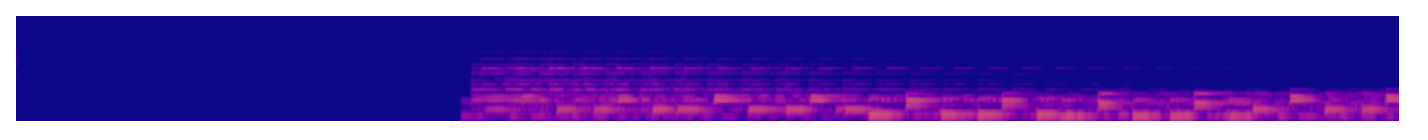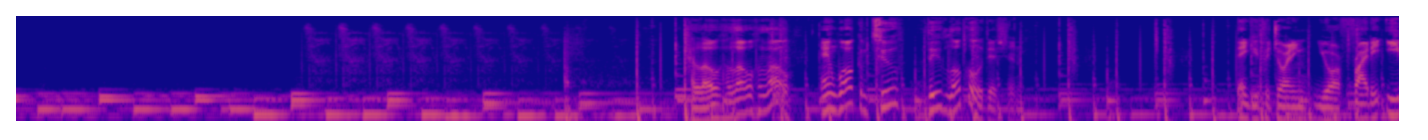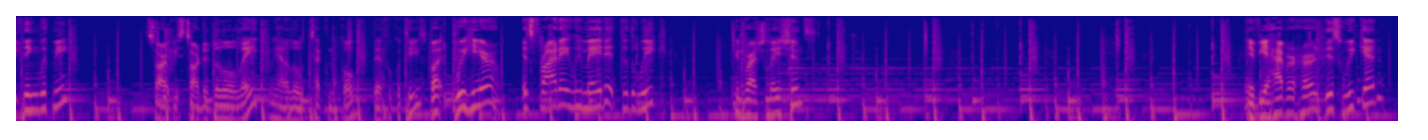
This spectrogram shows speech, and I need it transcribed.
Hello, hello, hello, and welcome to the local edition. Thank you for joining your Friday evening with me. Sorry we started a little late. We had a little technical difficulties, but we're here. It's Friday. We made it through the week. Congratulations. If you haven't heard, this weekend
